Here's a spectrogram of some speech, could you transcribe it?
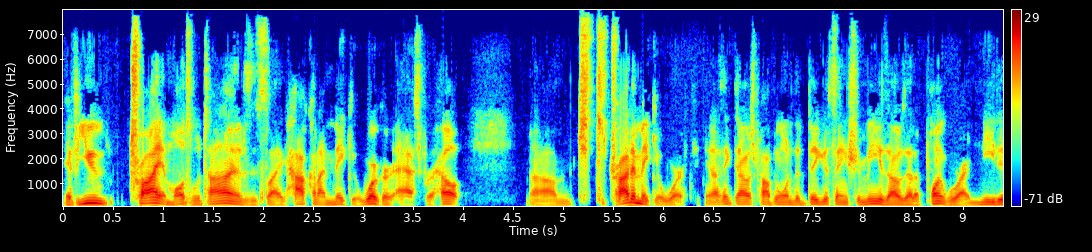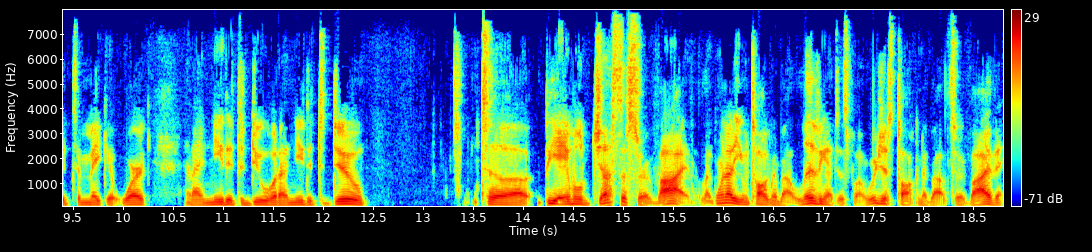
If you try it multiple times, it's like, how can I make it work or ask for help? Um, to try to make it work. And I think that was probably one of the biggest things for me is I was at a point where I needed to make it work and I needed to do what I needed to do to be able just to survive. Like we're not even talking about living at this point. We're just talking about surviving.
